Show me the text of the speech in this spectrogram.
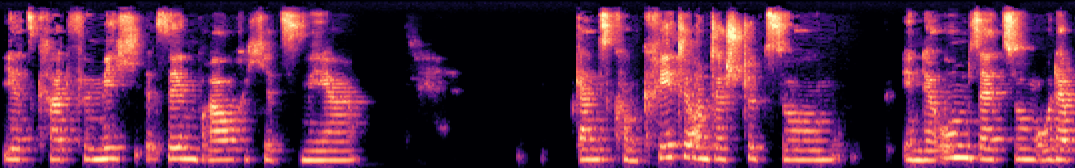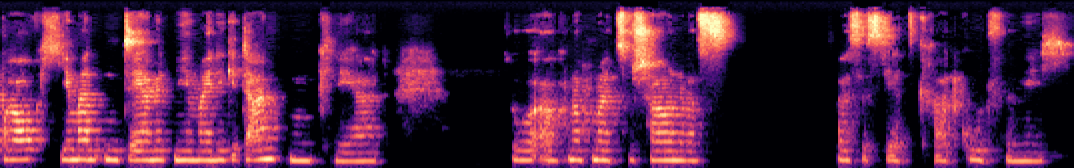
jetzt gerade für mich Sinn? Brauche ich jetzt mehr ganz konkrete Unterstützung in der Umsetzung oder brauche ich jemanden, der mit mir meine Gedanken klärt? So auch nochmal zu schauen, was, was ist jetzt gerade gut für mich.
